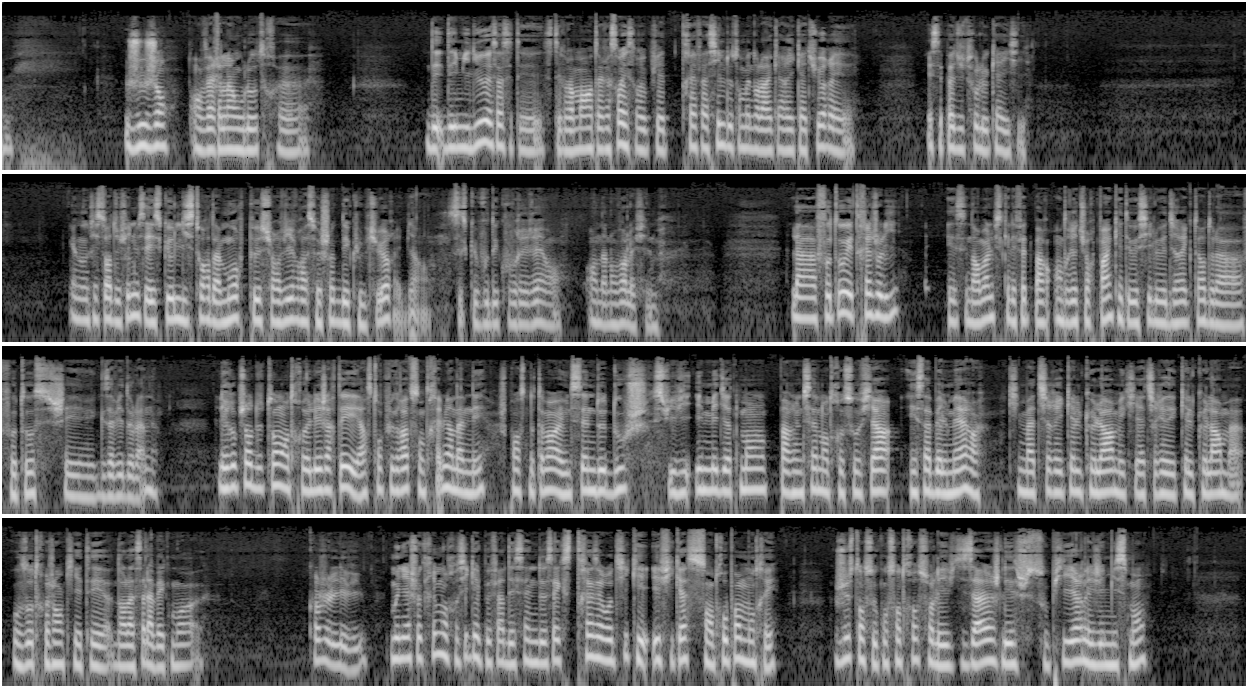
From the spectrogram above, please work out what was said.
jugeant envers l'un ou l'autre des, milieux, et ça c'était vraiment intéressant, et ça aurait pu être très facile de tomber dans la caricature, et, et c'est pas du tout le cas ici. Et donc l'histoire du film, c'est est-ce que l'histoire d'amour peut survivre à ce choc des cultures? Eh bien, c'est ce que vous découvrirez en, allant voir le film. La photo est très jolie, et c'est normal puisqu'elle est faite par André Turpin, qui était aussi le directeur de la photo chez Xavier Dolan. Les ruptures de ton entre légèreté et instant plus grave sont très bien amenées. Je pense notamment à une scène de douche, suivie immédiatement par une scène entre Sophia et sa belle-mère, qui m'a tiré quelques larmes et qui a tiré quelques larmes aux autres gens qui étaient dans la salle avec moi quand je l'ai. Monia Chokri montre aussi qu'elle peut faire des scènes de sexe très érotiques et efficaces sans trop en montrer, juste en se concentrant sur les visages, les soupirs, les gémissements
